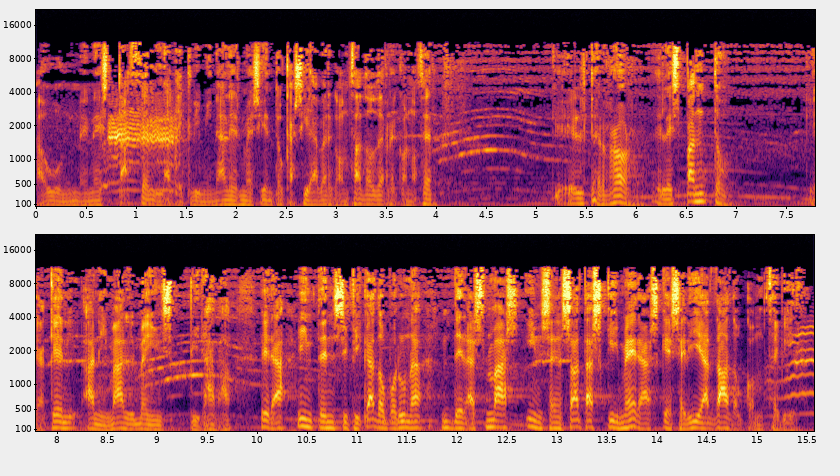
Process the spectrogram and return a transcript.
aún en esta celda de criminales me siento casi avergonzado de reconocer que el terror, el espanto que aquel animal me inspiraba era intensificado por una de las más insensatas quimeras que sería dado concebir.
